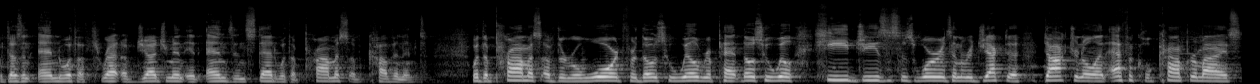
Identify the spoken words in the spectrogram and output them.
It doesn't end with a threat of judgment. It ends instead with a promise of covenant with the promise of the reward for those who will repent, those who will heed Jesus' words and reject a doctrinal and ethical compromise.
